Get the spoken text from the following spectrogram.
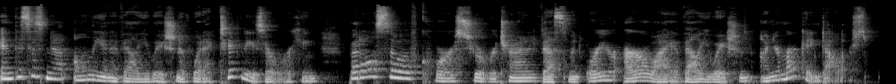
And this is not only an evaluation of what activities are working, but also, of course, your return on investment or your ROI evaluation on your marketing dollars.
